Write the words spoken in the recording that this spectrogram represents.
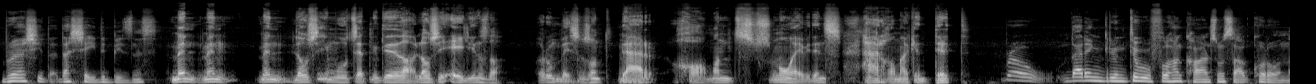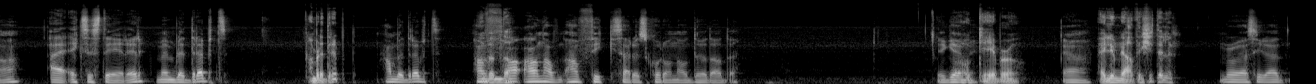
Bro, det er shady business. Men, men, men la oss si i motsetning til det, da. La oss si aliens, da. Romvesen og sånt. Der har man små evidens. Her har man ikke en dritt. Bro, det er en grunn til hvorfor han karen som sa korona er, eksisterer, men ble drept. Han ble drept. Han ble drept. Han, han, han, han fikk seriøst korona og døde av det. Ok, bro. Ja. Illuminati-shit, eller? Bro, jeg sier at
